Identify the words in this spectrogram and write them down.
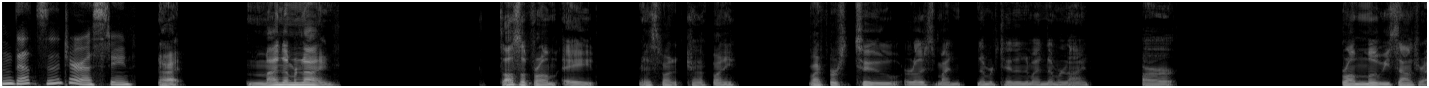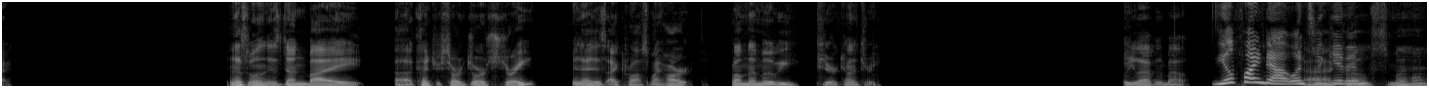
Mm, That's interesting. All right. My number nine. It's also from a it's kind of funny. My first two, or at least my number 10 and my number nine, are from movie soundtrack. And this one is done by uh, country star George Strait, and that is I Cross My Heart from the movie Pure Country. What are you laughing about? You'll find out once we I get in. cross my heart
